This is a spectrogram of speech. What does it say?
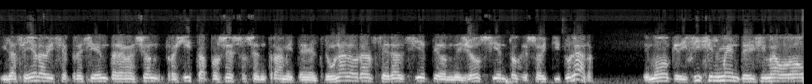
y la señora vicepresidenta de la Nación registra procesos en trámite en el Tribunal Oral Federal 7, donde yo siento que soy titular. De modo que difícilmente, dice mi abogado,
